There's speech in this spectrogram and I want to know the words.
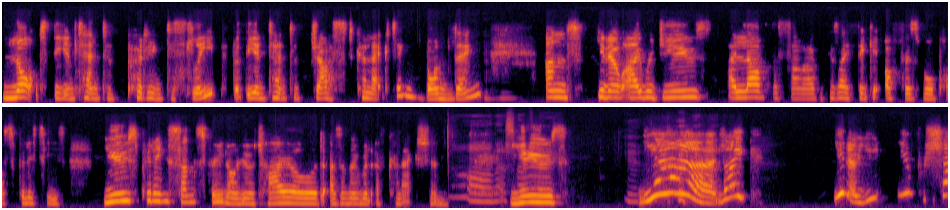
not the intent of putting to sleep, but the intent of just connecting, bonding. Mm-hmm. And, you know, I would use I love the summer because I think it offers more possibilities. Use putting sunscreen on your child as a moment of connection. Oh, that's Use, yeah. yeah, like you know, you you shower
